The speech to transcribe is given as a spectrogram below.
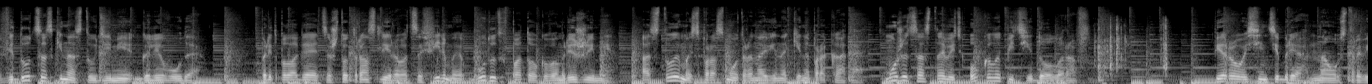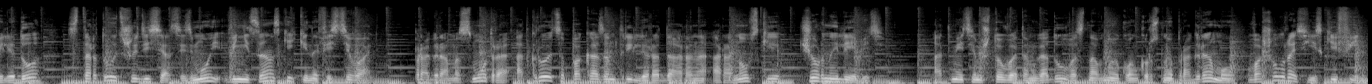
ведутся с киностудиями Голливуда. Предполагается, что транслироваться фильмы будут в потоковом режиме, а стоимость просмотра новинок кинопроката может составить около 5 долларов. 1 сентября на острове Лидо стартует 67-й Венецианский кинофестиваль. Программа смотра откроется показом триллера Даррена Аронофски «Черный лебедь». Отметим, что в этом году в основную конкурсную программу вошел российский фильм.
